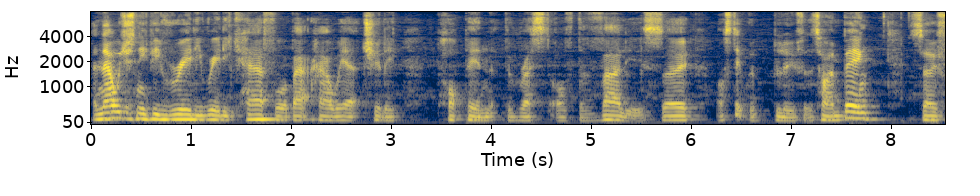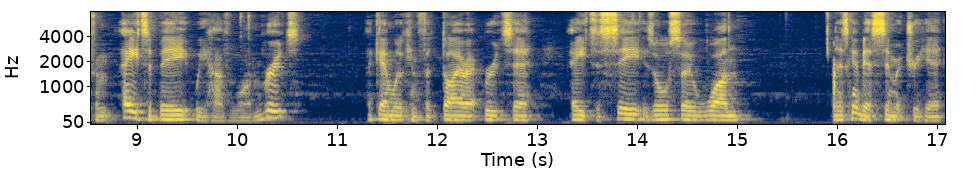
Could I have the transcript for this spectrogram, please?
And now we just need to be really, really careful about how we actually pop in the rest of the values. So I'll stick with blue for the time being. So from A to B, we have one route. Again, we're looking for direct routes here. A to C is also 1. And there's going to be a symmetry here.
